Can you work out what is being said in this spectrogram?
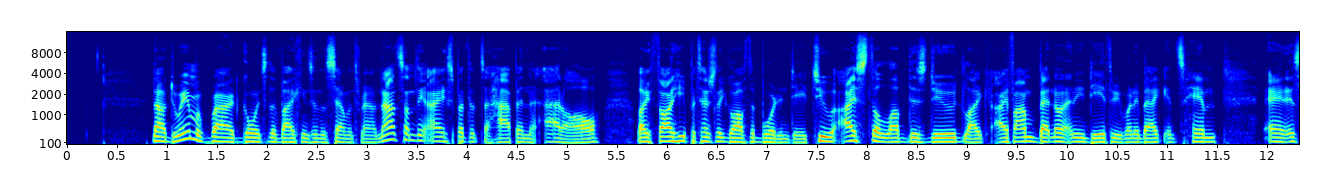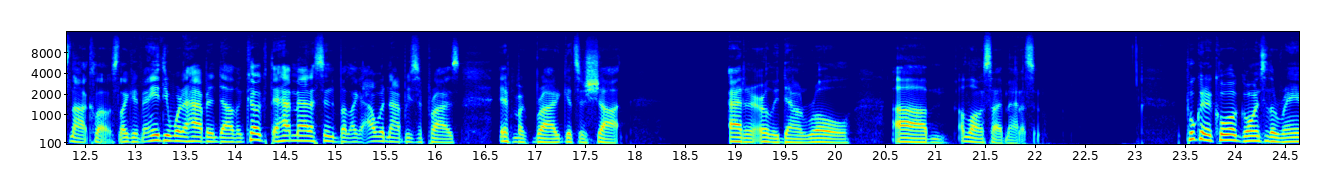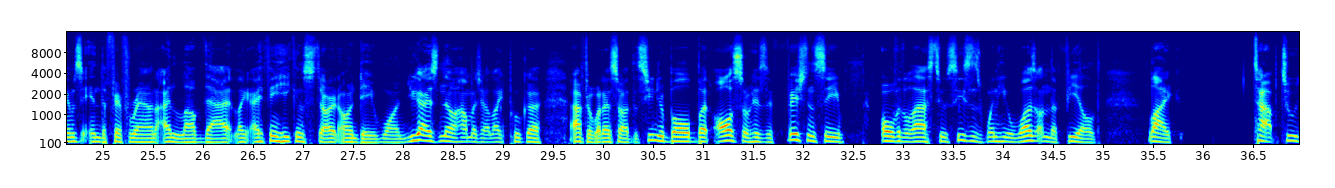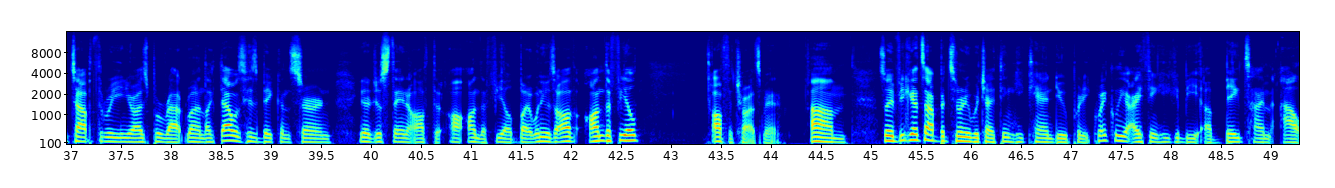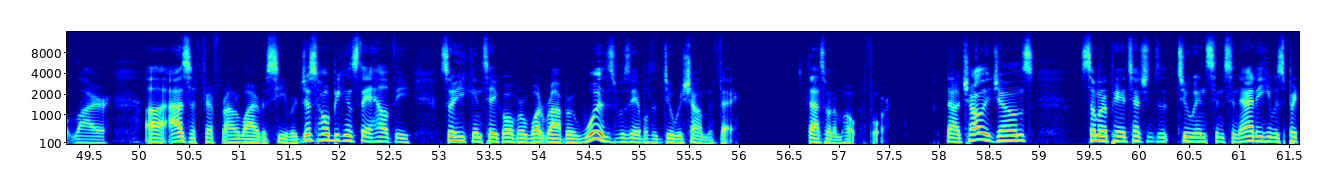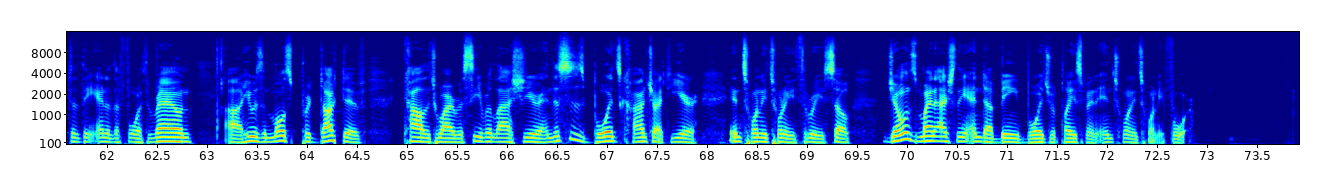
Now, DeWayne McBride going to the Vikings in the seventh round, not something I expected to happen at all. Like, thought he'd potentially go off the board in day two. I still love this dude. Like, if I'm betting on any day three running back, it's him and it's not close. Like if anything were to happen to Dalvin Cook, they have Madison, but like I would not be surprised if McBride gets a shot at an early down role um, alongside Madison. Puka Nacua going to the Rams in the fifth round. I love that. Like I think he can start on day one. You guys know how much I like Puka after what I saw at the Senior Bowl, but also his efficiency over the last two seasons when he was on the field. Like top two, top three in yards per route run. Like that was his big concern, you know, just staying off the on the field. But when he was off on the field, off the charts, man. Um, so if he gets opportunity, which I think he can do pretty quickly, I think he could be a big time outlier uh, as a fifth round wide receiver. Just hope he can stay healthy so he can take over what Robert Woods was able to do with Sean McVay. That's what I'm hoping for. Now, Charlie Jones, someone to pay attention to, to, in Cincinnati. He was picked at the end of the fourth round. Uh, he was the most productive college wide receiver last year, and this is Boyd's contract year in 2023. So Jones might actually end up being Boyd's replacement in 2024.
